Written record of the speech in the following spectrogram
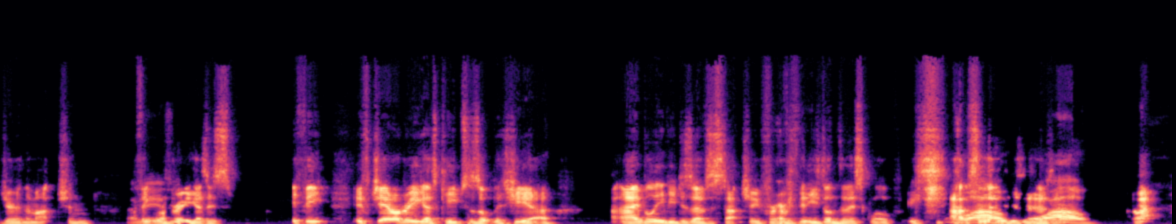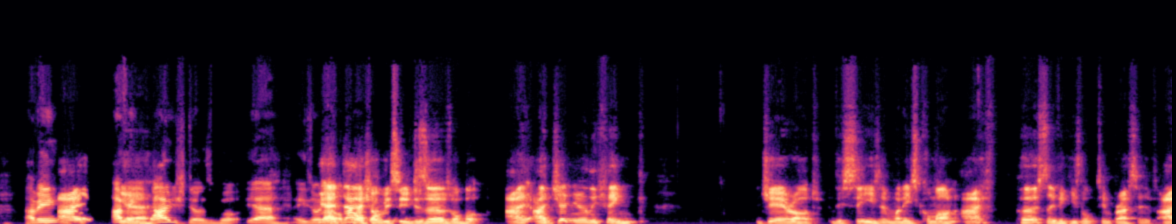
during the match. And I think. Rodriguez is. If he if J Rodriguez keeps us up this year, I believe he deserves a statue for everything he's done to this club. He absolutely wow, deserves wow. I- I mean. I I yeah. think Dyche does, but yeah, he's yeah, Dash obviously deserves one, but I I genuinely think J Rod this season when he's come on, I personally think he's looked impressive. I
